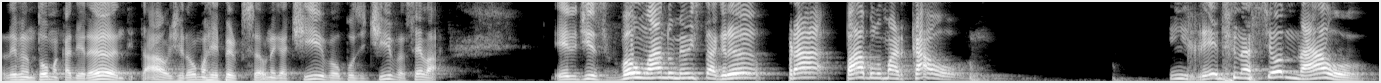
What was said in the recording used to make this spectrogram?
levantou uma cadeirante e tal, gerou uma repercussão negativa ou positiva, sei lá. Ele diz: vão lá no meu Instagram para Pablo Marcal, em rede nacional.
